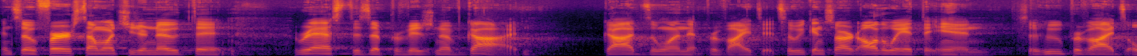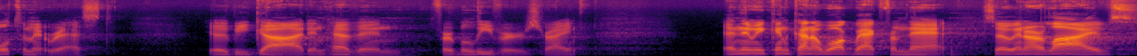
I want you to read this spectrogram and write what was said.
And so, first, I want you to note that rest is a provision of God. God's the one that provides it. So, we can start all the way at the end. So, who provides ultimate rest? It would be God in heaven for believers, right? And then we can kind of walk back from that. So, in our lives,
